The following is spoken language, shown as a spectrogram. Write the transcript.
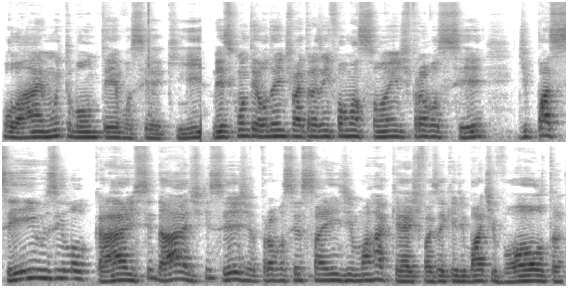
Olá, é muito bom ter você aqui. Nesse conteúdo a gente vai trazer informações para você de passeios e locais, cidades, que seja, para você sair de Marrakech, fazer aquele bate-volta,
